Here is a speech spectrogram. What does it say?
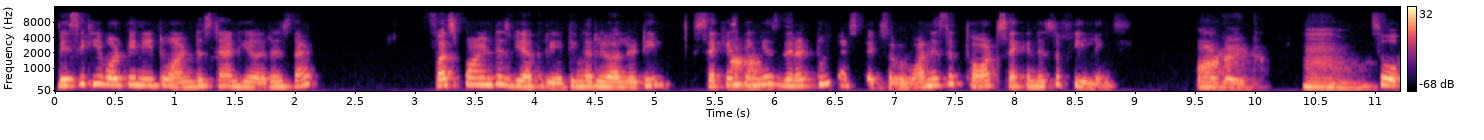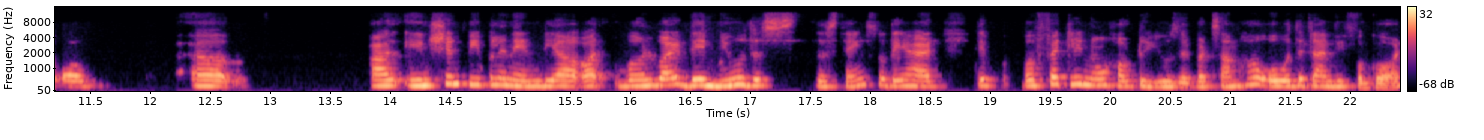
Basically, what we need to understand here is that first point is we are creating a reality. Second thing Uh, is there are two aspects of it. One is the thought, second is the feelings. all right. Hmm. So, uh, uh, our ancient people in India or worldwide, they knew this this thing, so they had they perfectly know how to use it. But somehow over the time we forgot,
